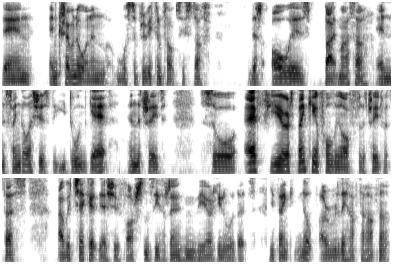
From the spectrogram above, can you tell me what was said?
then in Criminal and in most of Brubaker and Phillips' stuff, there's always back matter in the single issues that you don't get in the trade. So if you're thinking of holding off for the trade with this, I would check out the issue first and see if there's anything there, you know, that you think, nope, I really have to have that.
